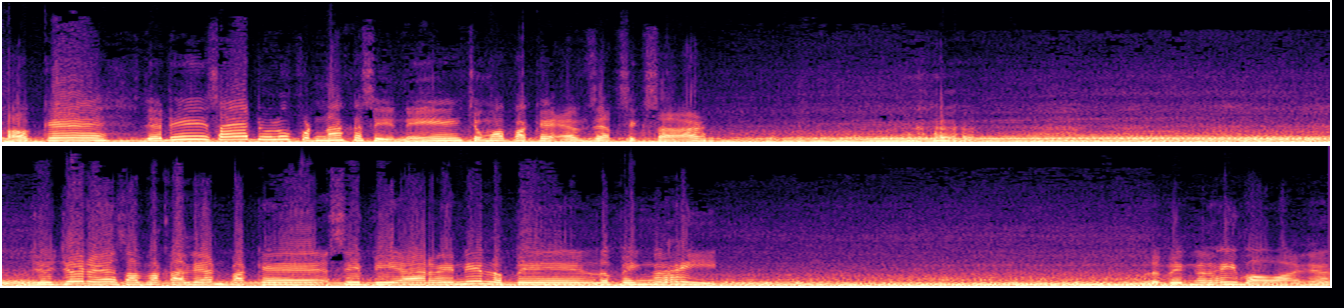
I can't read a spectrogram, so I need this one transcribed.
Oke, jadi saya dulu pernah ke sini, cuma pakai MZ6R. Jujur ya sama kalian pakai CBR ini lebih lebih ngeri. Lebih ngeri bawanya.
